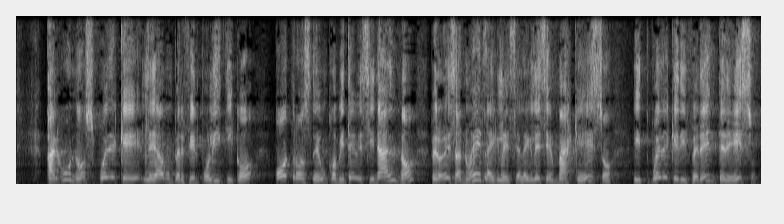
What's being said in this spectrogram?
Algunos puede que le hagan un perfil político, otros de un comité vecinal, ¿no? Pero esa no es la iglesia, la iglesia es más que eso y puede que diferente de eso.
